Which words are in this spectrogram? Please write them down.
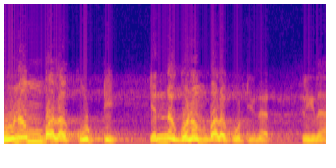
குணம்பல கூட்டி என்ன குணம்பல கூட்டினர்? சரிங்களா?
